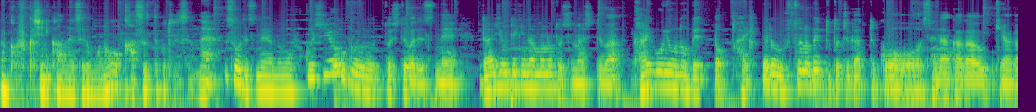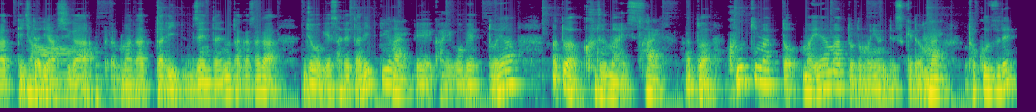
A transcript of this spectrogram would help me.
なんか福祉に関連するものを貸すってことですよね。そうですね。あの、福祉用具としてはですね、代表的なものとしましては、介護用のベッド。はい。普通のベッドと違って、こう、背中が浮き上がってきたり、足が曲がったり、全体の高さが上下されたりっていうので、はい、介護ベッドや、あとは車椅子。はい。あとは空気マット、まあエアマットとも言うんですけども、はい、床ずれ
